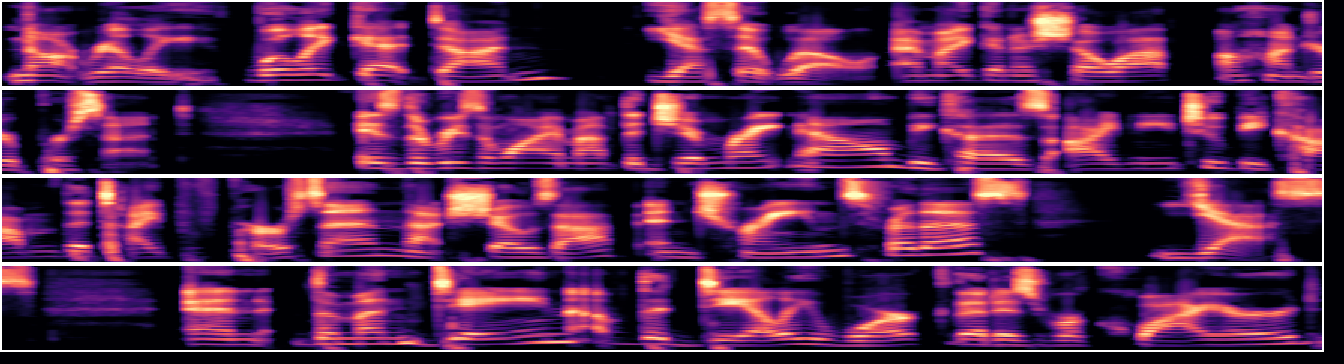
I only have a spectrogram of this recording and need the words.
Not really. Will it get done? Yes, it will. Am I going to show up? 100%. Is the reason why I'm at the gym right now because I need to become the type of person that shows up and trains for this? Yes. And the mundane of the daily work that is required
